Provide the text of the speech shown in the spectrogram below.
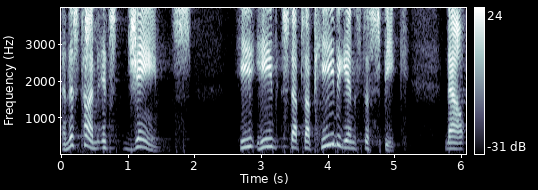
And this time it's James. He, he steps up, he begins to speak. Now,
